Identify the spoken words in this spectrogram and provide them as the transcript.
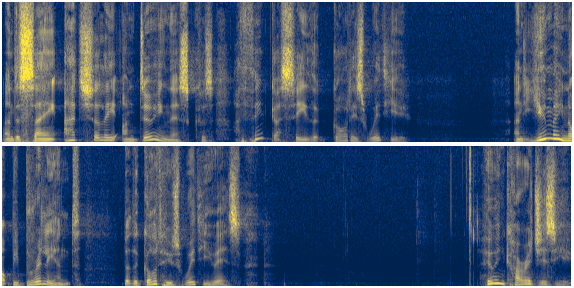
and are saying, Actually, I'm doing this because I think I see that God is with you. And you may not be brilliant, but the God who's with you is. Who encourages you?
